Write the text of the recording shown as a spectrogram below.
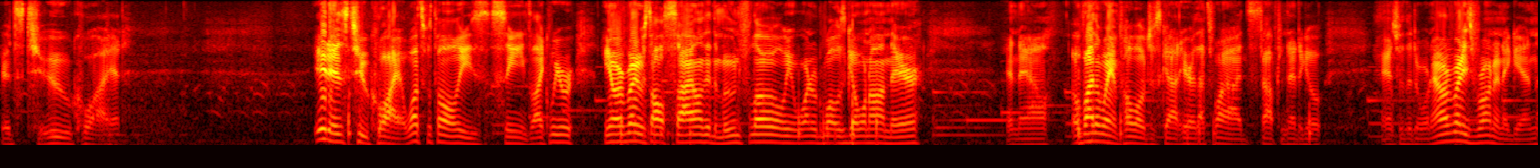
It's too quiet. It is too quiet. What's with all these scenes? Like we were, you know, everybody was all silent in the Moonflow. We wondered what was going on there. And now, oh, by the way, Polo just got here. That's why I stopped and had to go answer the door. Now everybody's running again.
